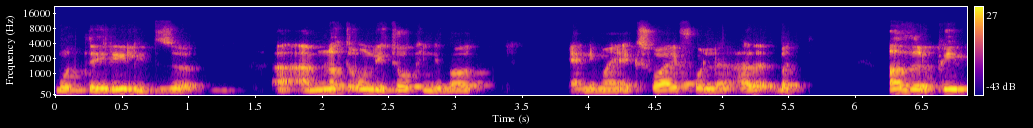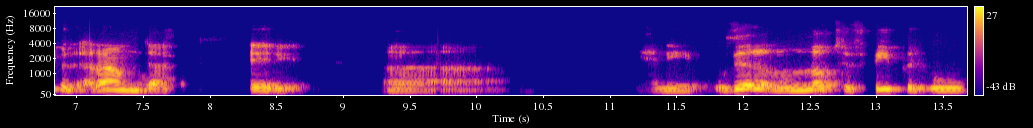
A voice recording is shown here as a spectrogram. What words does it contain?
what they really deserve uh, I'm not only talking about يعني my ex-wife ولا هذا but other people around that area uh, يعني there are a lot of people who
